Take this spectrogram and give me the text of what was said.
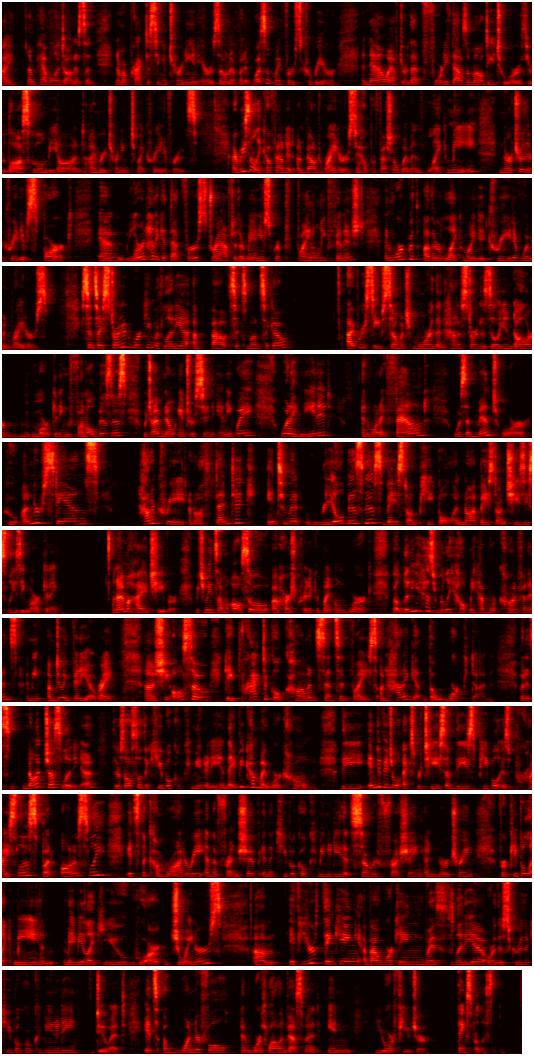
Hi, I'm Pamela Donison, and I'm a practicing attorney in Arizona, but it wasn't my first career. And now, after that 40,000 mile detour through law school and beyond, I'm returning to my creative roots. I recently co founded Unbound Writers to help professional women like me nurture their creative spark and learn how to get that first draft of their manuscript finally finished and work with other like minded creative women writers. Since I started working with Lydia about six months ago, I've received so much more than how to start a zillion dollar marketing funnel business, which I have no interest in anyway. What I needed and what I found was a mentor who understands how to create an authentic, intimate, real business based on people and not based on cheesy, sleazy marketing. And I'm a high achiever, which means I'm also a harsh critic of my own work. But Lydia has really helped me have more confidence. I mean, I'm doing video, right? Uh, she also gave practical, common sense advice on how to get the work done. But it's not just Lydia, there's also the Cubicle community, and they become my work home. The individual expertise of these people is priceless, but honestly, it's the camaraderie and the friendship in the Cubicle community that's so refreshing and nurturing for people like me and maybe like you who aren't joiners, um, if you're thinking about working with Lydia or the Screw the Cubicle community, do it. It's a wonderful and worthwhile investment in your future. Thanks for listening.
